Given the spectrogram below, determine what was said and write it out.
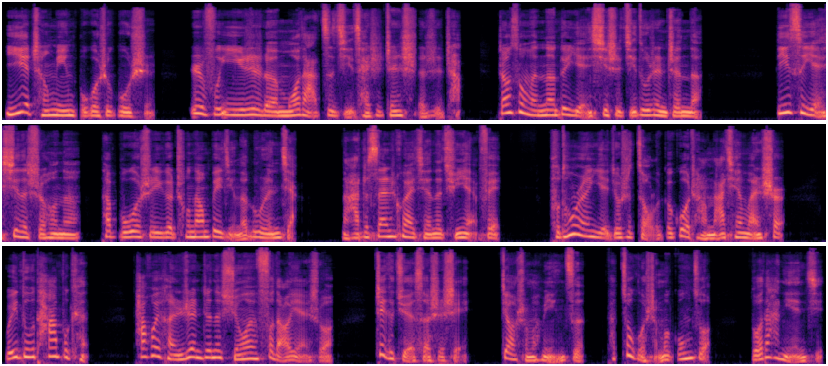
一夜成名不过是故事，日复一日的磨打自己才是真实的日常。张颂文呢，对演戏是极度认真的。第一次演戏的时候呢，他不过是一个充当背景的路人甲，拿着三十块钱的群演费，普通人也就是走了个过场拿钱完事儿，唯独他不肯。他会很认真地询问副导演说：“这个角色是谁？叫什么名字？他做过什么工作？多大年纪？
